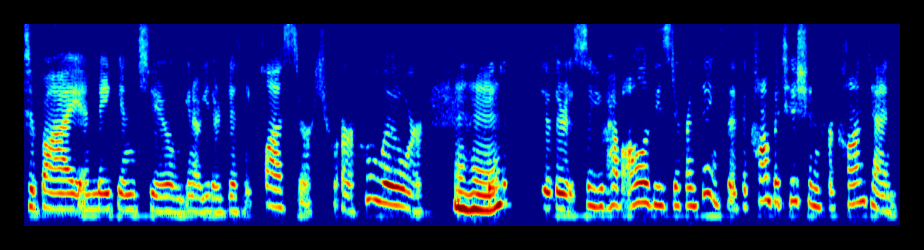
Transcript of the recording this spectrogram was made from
to buy and make into, you know, either Disney Plus or or Hulu or mm-hmm there so you have all of these different things that the competition for content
